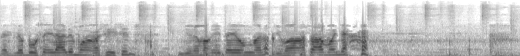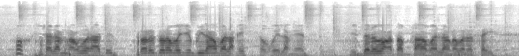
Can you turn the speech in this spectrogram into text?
Naglabo sa ilalim mga kasisid. Hindi na makita yung ano, yung mga kasama niya. oh, siya lang nakuha natin. Pero ito naman yung pinakamalaki. Okay lang yan. Yung dalawa katamtaman lang naman ang size.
